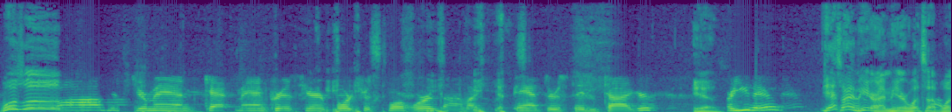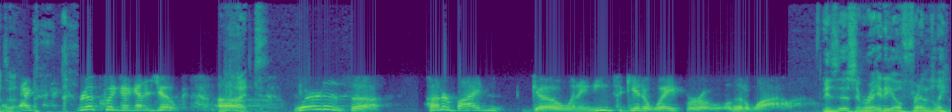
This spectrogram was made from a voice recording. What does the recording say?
What's up? Bob, it's your man, Catman Chris here in Fortress, Fort Worth. I'm a Panther City Tiger. Yeah. Are you there? Yes, I'm here. I'm here. What's up? What's up? I, real quick, I got a joke. What? Uh, where does uh, Hunter Biden go when he needs to get away for a, a little while? Is this radio friendly?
